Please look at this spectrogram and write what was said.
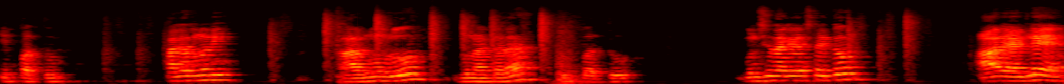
ಇಪ್ಪತ್ತು. ಹಾಗಾದ್ರೆ ನೋಡಿ. ಆರ್ನೂರು ಗುಣಾಕಾರ ಇಪ್ಪತ್ತು. ಗುಣಿಸಿದಾಗ ಎಷ್ಟಾಯ್ತು? ಆರ್ ಎರಡ್ಲೆ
